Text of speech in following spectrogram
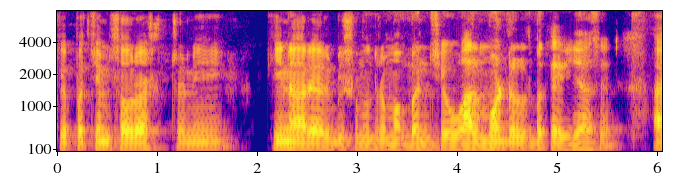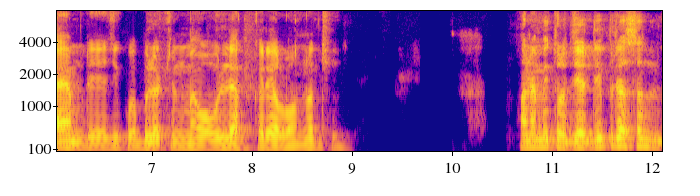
કે પશ્ચિમ સૌરાષ્ટ્રની કિનારે અરબી સમુદ્રમાં બનશે એવું હાલ મોડલ બતાવી રહ્યા છે. આઈએમડી હજી કોઈ બુલેટિનમાં એવો ઉલ્લેખ કરેલો નથી. અને મિત્રો, જે ડિપ્રેશન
